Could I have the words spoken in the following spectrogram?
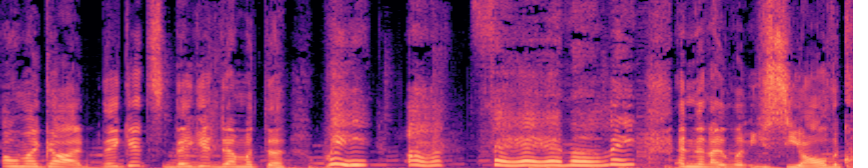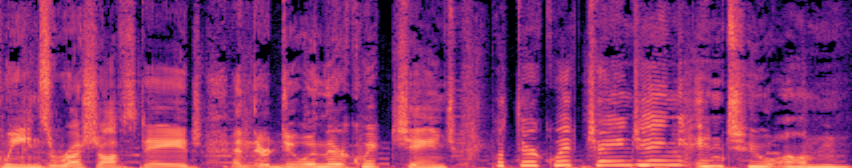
Oh my god, they get they get done with the we are family, and then I live. You see all the queens rush off stage, and they're doing their quick change, but they're quick changing into um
